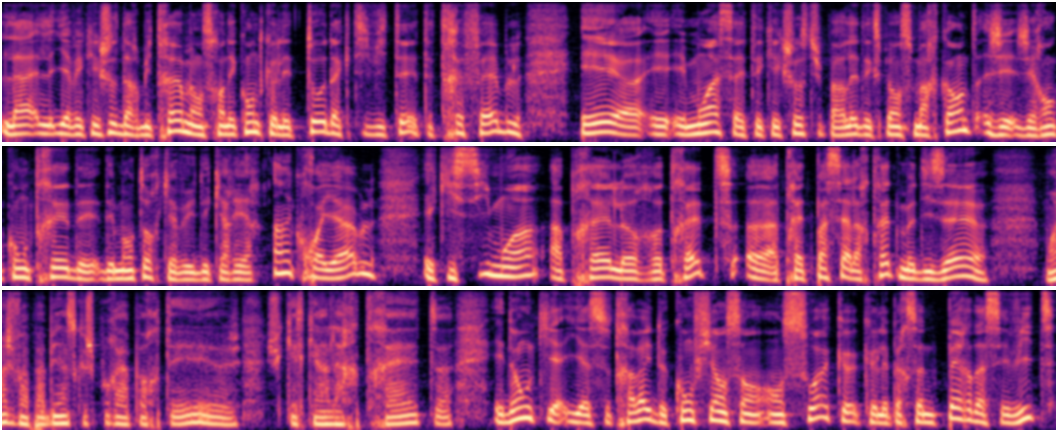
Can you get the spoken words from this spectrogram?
Là, il y avait quelque chose d'arbitraire, mais on se rendait compte que les taux d'activité étaient très faibles. Et, moi, ça a été quelque chose. Tu parlais d'expérience marquante. J'ai rencontré des, mentors qui avaient eu des carrières incroyables et qui six mois après leur retraite, après être passés à la retraite, me disaient euh, moi je vois pas bien ce que je pourrais apporter, euh, je suis quelqu'un à la retraite. Et donc il y, a ce travail de confiance en, soi que, les personnes perdent assez vite.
